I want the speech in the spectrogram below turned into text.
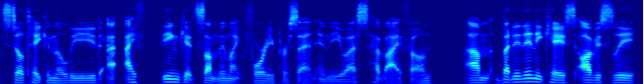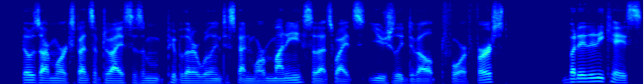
still taking the lead. I, I think it's something like 40% in the US have iPhone. Um, but in any case, obviously, those are more expensive devices and people that are willing to spend more money. So that's why it's usually developed for first. But in any case,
